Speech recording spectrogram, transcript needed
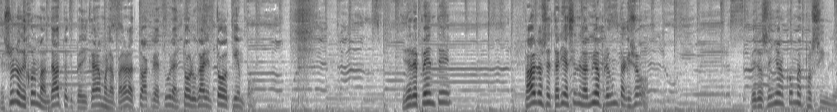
Jesús nos dejó el mandato que predicáramos la palabra a toda criatura, en todo lugar, en todo tiempo. Y de repente, Pablo se estaría haciendo la misma pregunta que yo. Pero Señor, ¿cómo es posible?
